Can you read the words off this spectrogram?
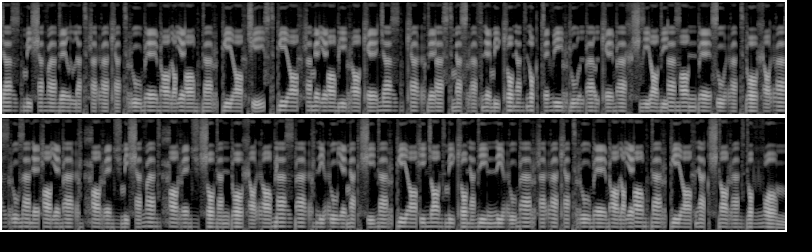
جذب می‌شود علت حرکت رو به بالای آب در گیاه چیست گیاه همه آبی را که جذب کرده است مصرف نمی‌کند نقطه ویرگول بلکه بخش زیادی از آن به صورت بخار از روزنه های برق خارج می‌شود خارج شدن بخار آب از برق نیروی مکشی در گیاه ایجاد می‌کند این نیرو بر حرکت رو به بالای آب در گیاه نقش دوم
